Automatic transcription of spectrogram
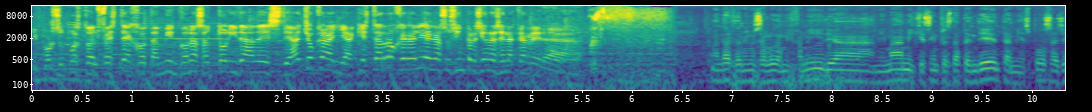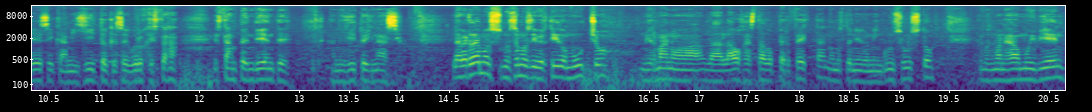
y por supuesto el festejo también con las autoridades de Achocaya. Aquí está Roger Aliaga, sus impresiones en la carrera mandar también un saludo a mi familia, a mi mami que siempre está pendiente, a mi esposa Jessica, a mi hijito que seguro que está, están pendiente, a mi hijito Ignacio. La verdad hemos, nos hemos divertido mucho, mi hermano, la, hoja ha estado perfecta, no hemos tenido ningún susto, hemos manejado muy bien,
